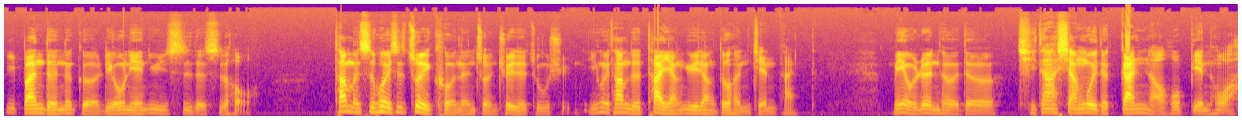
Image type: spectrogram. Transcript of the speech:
一般的那个流年运势的时候，他们是会是最可能准确的族群，因为他们的太阳、月亮都很简单，没有任何的其他相位的干扰或变化。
